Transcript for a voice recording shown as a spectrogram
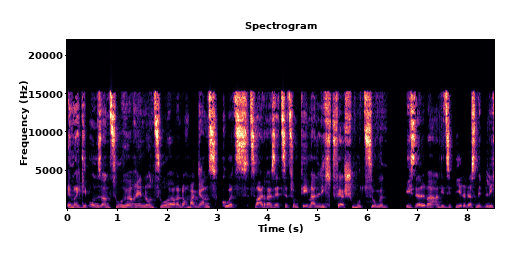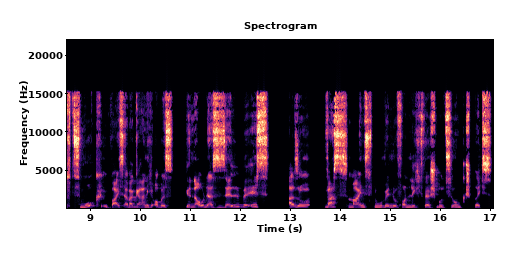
Emre, gib unseren Zuhörerinnen und Zuhörern doch mal ganz kurz zwei, drei Sätze zum Thema Lichtverschmutzungen. Ich selber antizipiere das mit Lichtsmog, weiß aber gar nicht, ob es genau dasselbe ist. Also, was meinst du, wenn du von Lichtverschmutzung sprichst?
